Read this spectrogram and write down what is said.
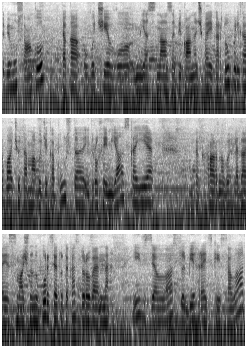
Собі мусаку, така овочево-м'ясна запіканочка, і картопелька бачу, там, мабуть, і капуста, і трохи м'яска є. Так гарно виглядає смачно. Ну, порція тут така здоровенна. І взяла собі грецький салат,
